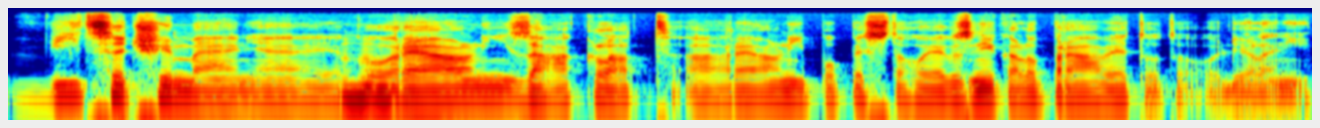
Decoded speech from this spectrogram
více či méně jako mm-hmm. reálný základ a reálný popis toho, jak vznikalo právě toto oddělení.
